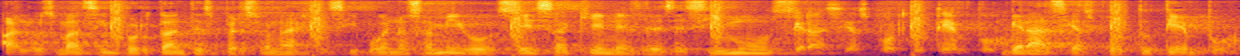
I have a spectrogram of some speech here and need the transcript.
A los más importantes personajes y buenos amigos es a quienes les decimos gracias por tu tiempo. Gracias por tu tiempo.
